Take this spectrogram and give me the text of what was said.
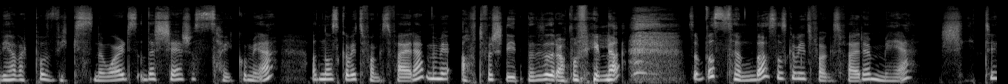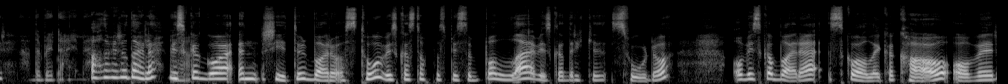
Vi har vært på Vixen Awards, og det skjer så psyko mye at nå skal vi tvangsfeire, men vi er altfor slitne til å dra på fylla. Så på søndag så skal vi tvangsfeire med skitur. Det blir deilig. Å, det blir så deilig. Vi Ja. skal gå en skitur, bare oss to. Vi skal stoppe og spise bolle, vi skal drikke Solo. Og vi skal bare skåle i kakao over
